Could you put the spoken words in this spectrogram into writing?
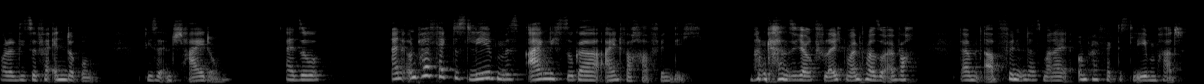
Oder diese Veränderung, diese Entscheidung. Also ein unperfektes Leben ist eigentlich sogar einfacher, finde ich. Man kann sich auch vielleicht manchmal so einfach damit abfinden, dass man ein unperfektes Leben hat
